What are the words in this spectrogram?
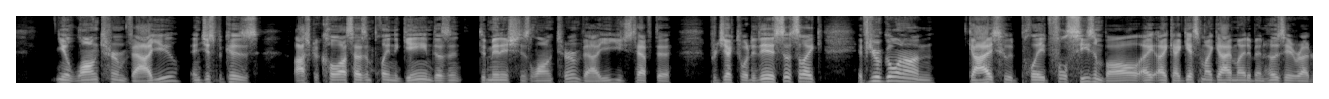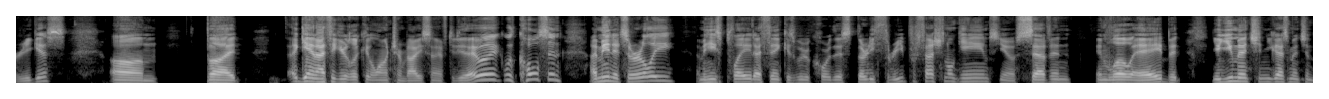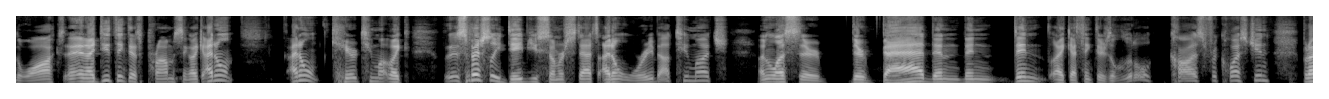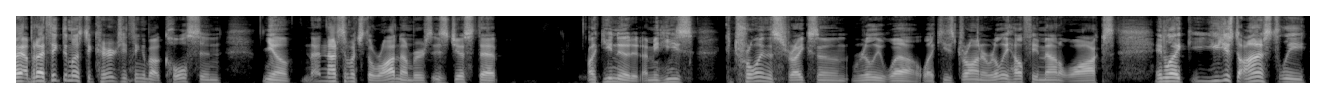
you know long term value, and just because Oscar Colas hasn't played in the game doesn't diminish his long term value. You just have to project what it is. So it's like if you're going on guys who had played full season ball. I like I guess my guy might have been Jose Rodriguez. Um, but again, I think you're looking at long term value, so I have to do that. Like with Colson, I mean, it's early. I mean, he's played, I think, as we record this, 33 professional games. You know, seven in low A. But you, mentioned, you guys mentioned the walks, and I do think that's promising. Like, I don't. I don't care too much, like especially debut summer stats. I don't worry about too much unless they're they're bad. Then then then like I think there's a little cause for question. But I but I think the most encouraging thing about Colson, you know, not, not so much the raw numbers, is just that like you noted, I mean, he's controlling the strike zone really well. Like he's drawing a really healthy amount of walks. And like you just honestly,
